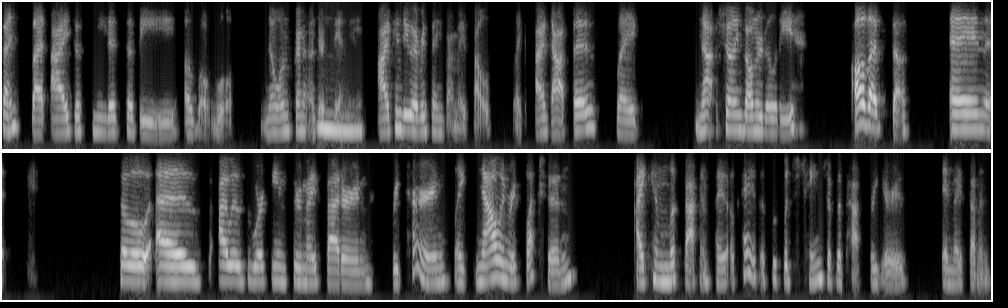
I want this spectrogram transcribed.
sense that I just needed to be a lone wolf. No one's going to understand mm. me. I can do everything by myself. Like, I got this, like, not showing vulnerability, all that stuff. And so as I was working through my Saturn return, like now in reflection, I can look back and say, okay, this is what's changed over the past three years in my seventh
